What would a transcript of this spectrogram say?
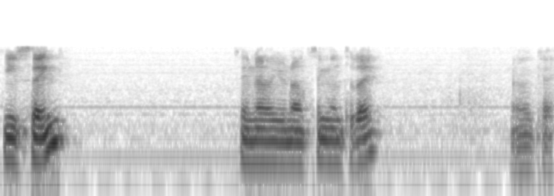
Can you sing? Say no, you're not singing today? Okay.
